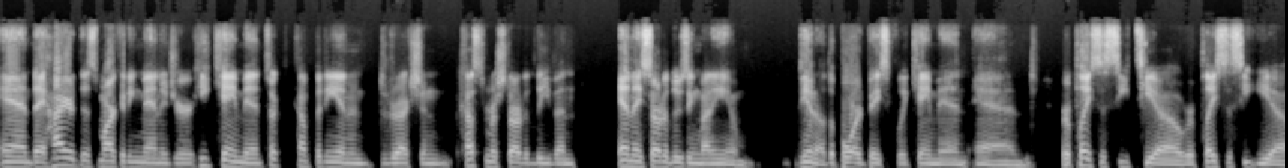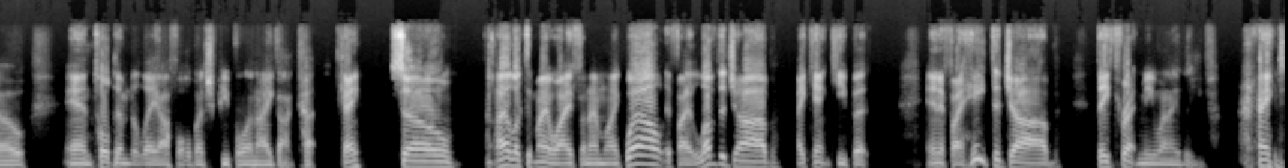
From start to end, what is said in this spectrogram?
and they hired this marketing manager he came in took the company in a direction customers started leaving and they started losing money and you know the board basically came in and replaced the CTO, replaced the CEO, and told them to lay off a whole bunch of people, and I got cut. Okay. So I looked at my wife and I'm like, well, if I love the job, I can't keep it. And if I hate the job, they threaten me when I leave. Right.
